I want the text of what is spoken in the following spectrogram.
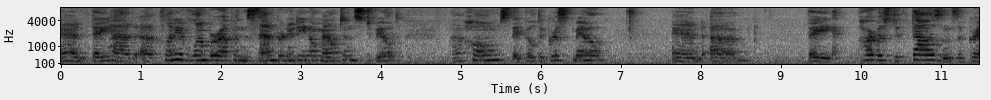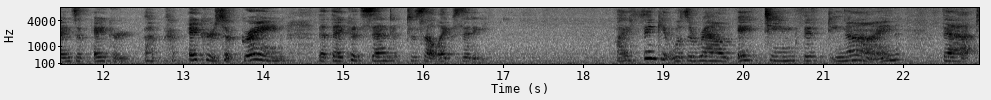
And they had uh, plenty of lumber up in the San Bernardino mountains to build uh, homes. They built a grist mill, and um, they harvested thousands of grains of acre, acres of grain that they could send to Salt Lake City. I think it was around 1859 that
